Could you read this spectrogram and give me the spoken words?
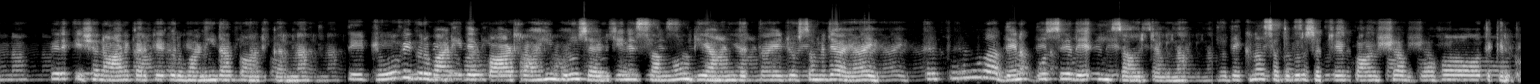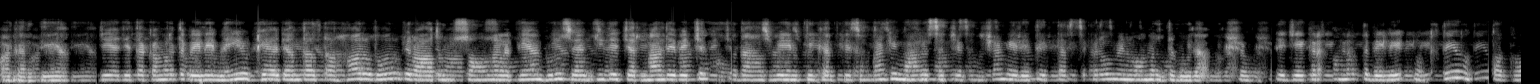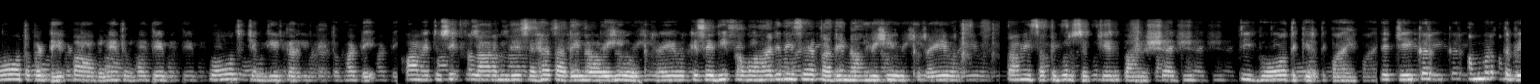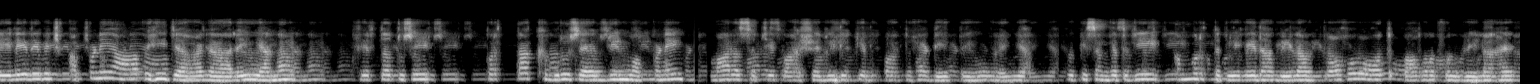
ਫਿਰ ਇਸ਼ਨਾਨ ਕਰਕੇ ਗੁਰਬਾਣੀ ਦਾ ਪਾਠ ਕਰਨਾ। ਤੇ ਜੋ ਵੀ ਗੁਰਬਾਣੀ ਦੇ ਪਾਠ ਰਾਹੀਂ ਗੁਰੂ ਸਾਹਿਬ ਜੀ ਨੇ ਸਾਨੂੰ ਗਿਆਨ ਦਿੱਤਾ ਹੈ ਜੋ ਸਮਝਾਇਆ ਹੈ ਫਿਰ ਪੂਰਾ ਦਿਨ ਉਸੇ ਦੇ ਅਨੁਸਾਰ ਚੱਲਣਾ। ਜੋ ਦੇਖਣਾ ਸਤਿਗੁਰ ਸੱਚੇ ਪਾਤਸ਼ਾਹ ਬਹੁਤ ਕਿਰਪਾ ਕਰਦੇ ਆ। ਜੇ ਅਜੇ ਤੱਕ ਅੰਮ੍ਰਿਤ ਵੇਲੇ ਨਹੀਂ ਉੱਠਿਆ ਜਾਂਦਾ, ਤਾਂ ਹਰ ਰੋਜ਼ ਰਾਤ ਨੂੰ ਸੌਣ ਲੱਗਿਆਂ ਗੁਰੂ ਸਾਹਿਬ ਜੀ ਦੇ ਚਰਨਾਂ ਦੇ ਵਿੱਚ ਅਰਦਾਸ ਬੇਨਤੀ ਕਰਕੇ ਸੁਣਦਾ ਕਿ ਮਹਾਰਾਜ ਸੱਚੇ ਪਾਤਸ਼ਾਹ ਮੇਰੇ ਤੇ ਤਰਸ ਕਰੋ, ਮੈਨੂੰ ਅੰਮ੍ਰਿਤ ਵੇਲਾ ਬਖਸ਼ੋ। ਤੇ ਜੇਕਰ ਅੰਮ੍ਰਿਤ ਵੇਲੇ ਉੱਠਦੇ ਹੋ, ਤਾਂ ਬਹੁਤ ਵੱਡੇ ਭਾਗ ਨੇ ਤੁਹਾਡੇ, ਬਹੁਤ ਚੰਗੀ ਕਰਮ ਨੇ ਤੁਹਾਡੇ। ਭਾਵੇਂ ਤੁਸੀਂ ਅਲਾਰਮ ਦੀ ਸਹਾਇਤਾ ਦੇ ਨਾਲ ਹੀ ਉੱਠ ਰਹੇ ਹੋ, ਕਿਸੇ ਦੀ ਆਵਾਜ਼ ਦੀ ਸਹਾਇਤਾ ਦੇ ਨਾਲ ਹੀ ਉੱਠ ਰਹੇ ਹੋ ਤਾਂ ਵੀ ਸਤਿਗੁਰ ਸੱਚੇ ਪਾਤਸ਼ਾਹ ਜੀ ਦੀ ਬਹੁਤ ਕਿਰਪਾ ਹੈ ਤੇ ਜੇਕਰ ਅੰਮ੍ਰਿਤ ਵੇਲੇ ਦੇ ਵਿੱਚ ਆਪਣੇ ਆਪ ਹੀ ਜਾਗ ਆ ਰਹੀ ਆ ਨਾ, ਫਿਰ ਤਾਂ ਤੁਸੀਂ ਪ੍ਰਤੱਖ ਗੁਰੂ ਸਾਹਿਬ ਜੀ ਨੂੰ ਆਪਣੇ ਮਹਾਰਾਜ ਸੱਚੇ ਪਾਤਸ਼ਾਹ ਜੀ ਦੀ ਕਿਰਪਾ ਤੁਹਾਡੇ ਉੱਤੇ ਹੋ ਰਹੀ ਆ। ਕਿਉਂਕਿ ਸੰਗਤ ਜੀ, ਅੰਮ੍ਰਿਤ ਵੇਲੇ ਦਾ ਵੇਲਾ ਬਹੁਤ ਪਾਵਰਫੁਲ ਵੇਲਾ ਹੈ।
